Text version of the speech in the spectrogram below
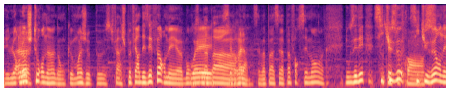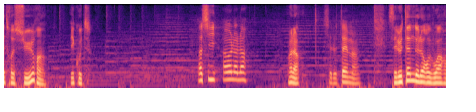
euh, L'horloge tourne, hein, donc euh, moi je peux, enfin, je peux faire des efforts, mais euh, bon, ça Ouais, va pas, vrai. voilà, ça va pas, ça va pas forcément nous aider. Si tu veux, souffrance. si tu veux en être sûr, écoute, Ah si, ah oh là là. voilà, C'est le thème. c'est le thème de le revoir.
